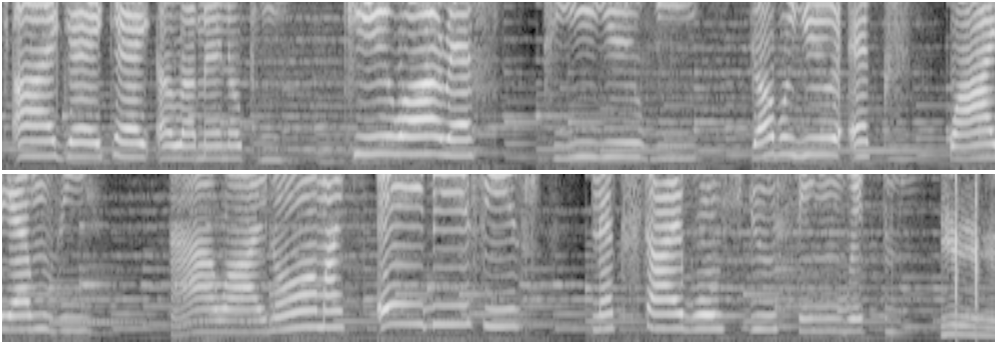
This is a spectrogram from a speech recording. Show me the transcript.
H I J K L M N O P Q R S T U V W X Y and Z. Now I know my ABCs. Next time, won't you sing with me? Yay,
